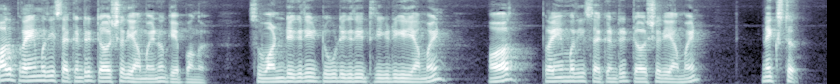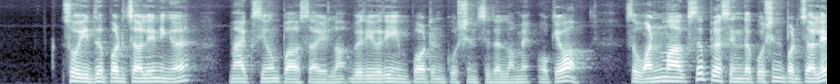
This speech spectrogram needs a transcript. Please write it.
ஆர் ப்ரைமரி செகண்டரி டர்ஷரி அமைனும் கேட்பாங்க. So one degree two degree three degree amine or primary secondary tertiary amine next so இது படித்தாலே நீங்கள் மேக்ஸிமம் பாஸ் ஆகிடலாம் வெரி வெரி இம்பார்ட்டண்ட் கொஷின்ஸ் இதெல்லாமே. ஓகேவா ஸோ ஒன் மார்க்ஸு ப்ளஸ் இந்த கொஷின் படித்தாலே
